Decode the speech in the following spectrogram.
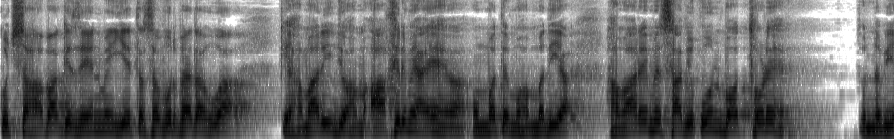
کچھ صحابہ کے ذہن میں یہ تصور پیدا ہوا کہ ہماری جو ہم آخر میں آئے ہیں، امت محمدیہ، ہمارے میں سابقون بہت تھوڑے ہیں۔ تو نبی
